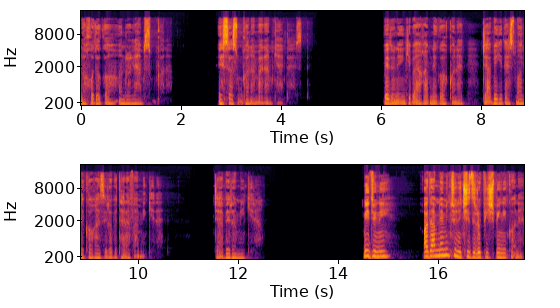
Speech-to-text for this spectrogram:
ناخداگاه آن را لمس می‌کنم. احساس می‌کنم برم کرده است. بدون اینکه به عقب نگاه کند جعبه دستمال کاغذی را به طرفم می‌گیرد. جعبه را می‌گیرم. می‌دونی؟ آدم نمی‌تونه چیزی رو پیش بینی کنه.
